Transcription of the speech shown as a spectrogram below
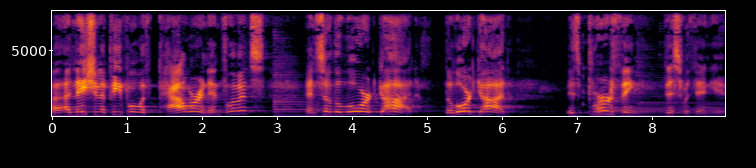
a, a nation of people with power and influence. And so the Lord God, the Lord God is birthing this within you.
